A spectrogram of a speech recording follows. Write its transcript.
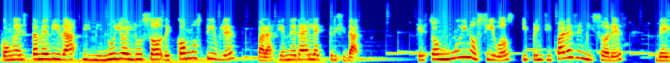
Con esta medida disminuyo el uso de combustibles para generar electricidad, que son muy nocivos y principales emisores de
